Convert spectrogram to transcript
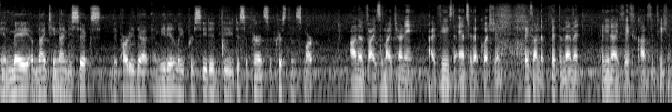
in May of 1996, the party that immediately preceded the disappearance of Kristin Smart? On the advice of my attorney, I refuse to answer that question based on the Fifth Amendment of the United States Constitution.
